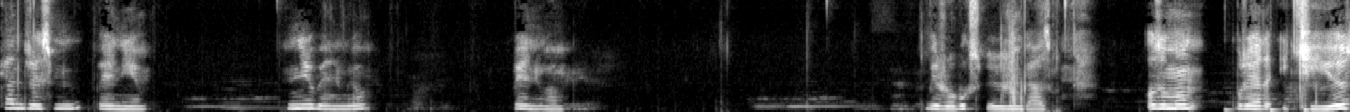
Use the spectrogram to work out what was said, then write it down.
Kendi resmimi beğeneyim. Niye beğenmiyorum? Beğeniyorum. Bir Robux bir ürün lazım. O zaman buraya da 200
